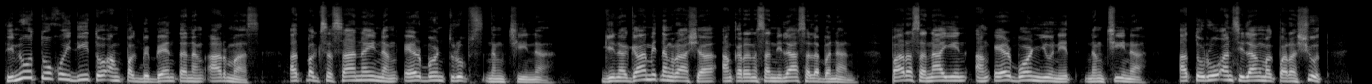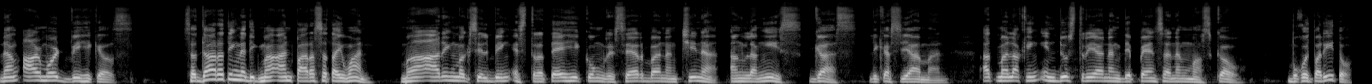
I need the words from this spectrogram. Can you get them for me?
Tinutukoy dito ang pagbebenta ng armas at pagsasanay ng airborne troops ng China. Ginagamit ng Russia ang karanasan nila sa labanan para sanayin ang airborne unit ng China at turuan silang magparachute ng armored vehicles. Sa darating na digmaan para sa Taiwan, maaaring magsilbing estratehikong reserba ng China ang langis, gas, likas yaman at malaking industriya ng depensa ng Moscow. Bukod pa rito,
